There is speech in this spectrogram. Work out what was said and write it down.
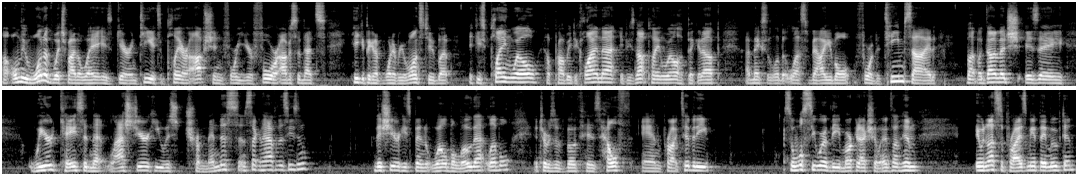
Uh, only one of which, by the way, is guaranteed. It's a player option for year four. Obviously, that's he can pick it up whenever he wants to. But if he's playing well, he'll probably decline that. If he's not playing well, he'll pick it up. That makes it a little bit less valuable for the team side. But Bogdanovich is a weird case in that last year he was tremendous in the second half of the season. This year he's been well below that level in terms of both his health and productivity. So we'll see where the market actually lands on him it would not surprise me if they moved him,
